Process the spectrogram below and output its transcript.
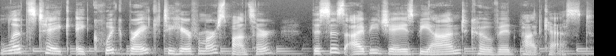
Let's take a quick break to hear from our sponsor. This is IBJ's Beyond COVID podcast.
